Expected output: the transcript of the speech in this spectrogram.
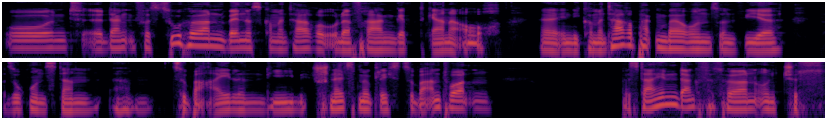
und äh, danken fürs Zuhören. Wenn es Kommentare oder Fragen gibt, gerne auch äh, in die Kommentare packen bei uns und wir versuchen uns dann ähm, zu beeilen, die schnellstmöglichst zu beantworten. Bis dahin, danke fürs Hören und Tschüss.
